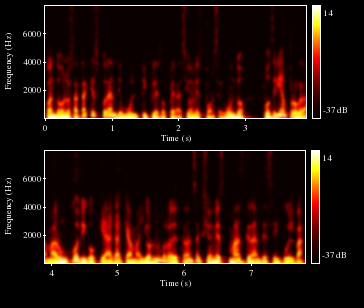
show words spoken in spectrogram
cuando los ataques fueran de múltiples operaciones por segundo, podrían programar un código que haga que a mayor número de transacciones más grande se vuelva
